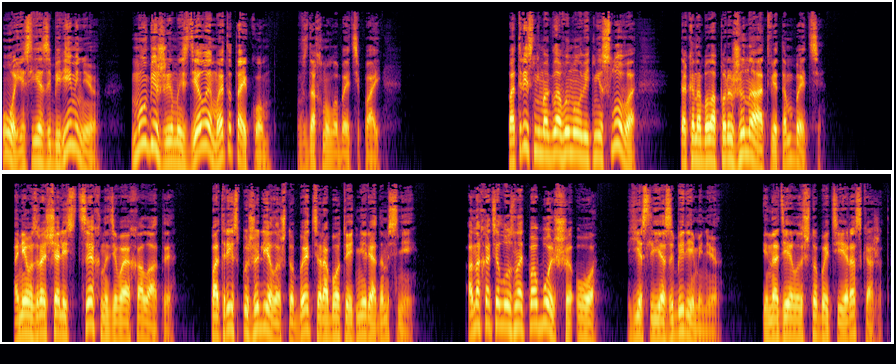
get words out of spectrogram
О, если я забеременею, мы убежим и сделаем это тайком, вздохнула Бетти Пай. Патрис не могла вымолвить ни слова, так она была поражена ответом Бетти. Они возвращались в цех, надевая халаты. Патрис пожалела, что Бетти работает не рядом с ней. Она хотела узнать побольше о «если я забеременею», и надеялась, что Бетти ей расскажет.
